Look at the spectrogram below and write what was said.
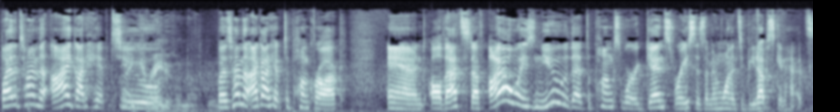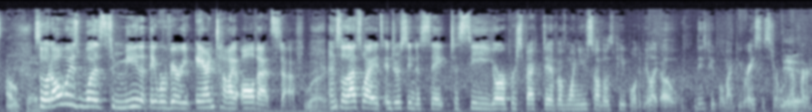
by the time that I got hip to creative enough, dude. by the time that I got hip to punk rock and all that stuff, I always knew that the punks were against racism and wanted to beat up skinheads. Okay. So it always was to me that they were very anti all that stuff. Right. And so that's why it's interesting to say to see your perspective of when you saw those people to be like, oh, these people might be racist or whatever.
